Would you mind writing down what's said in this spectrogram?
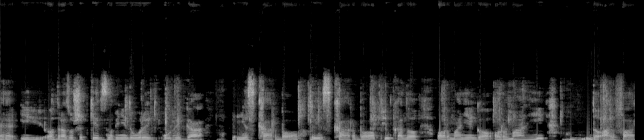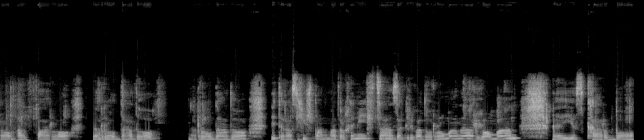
e, i od razu szybkie wznowienie do Urygi. Uryga, jest Carbo, jest Carbo, piłka do Ormaniego, Ormani do Alfaro, Alfaro, Roda do Rodado. I teraz Hiszpan ma trochę miejsca, zagrywa do Romana, Roman, e, jest Carbo,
